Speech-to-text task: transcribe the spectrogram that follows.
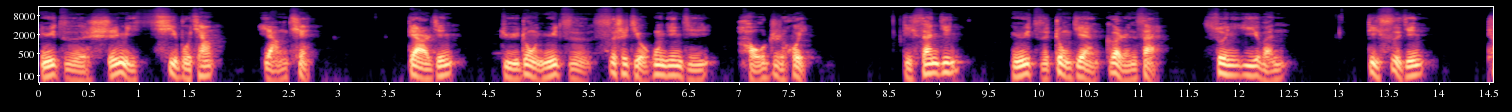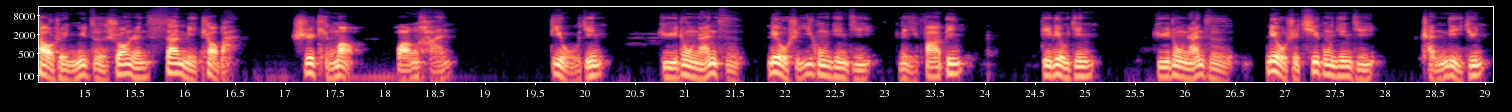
女子十米气步枪。杨倩，第二金举重女子四十九公斤级侯智慧，第三金女子重剑个人赛孙一文，第四金跳水女子双人三米跳板施廷懋王涵，第五金举重男子六十一公斤级李发斌，第六金举重男子六十七公斤级陈立军，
